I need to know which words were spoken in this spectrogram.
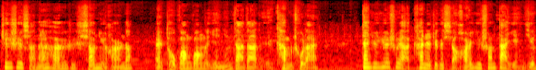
这个是个小男孩还是小女孩呢？哎，头光光的，眼睛大大的，也看不出来。但是约书亚看着这个小孩，一双大眼睛，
